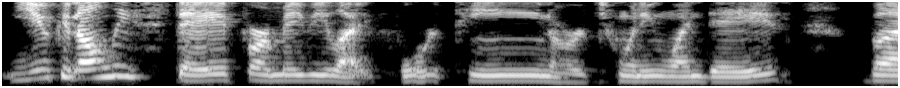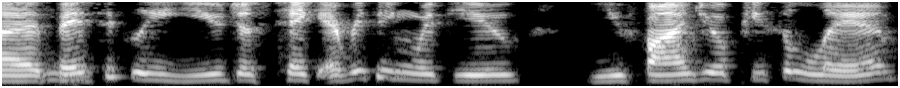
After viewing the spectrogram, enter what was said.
you can only stay for maybe like 14 or 21 days, but mm-hmm. basically you just take everything with you. You find you a piece of land,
